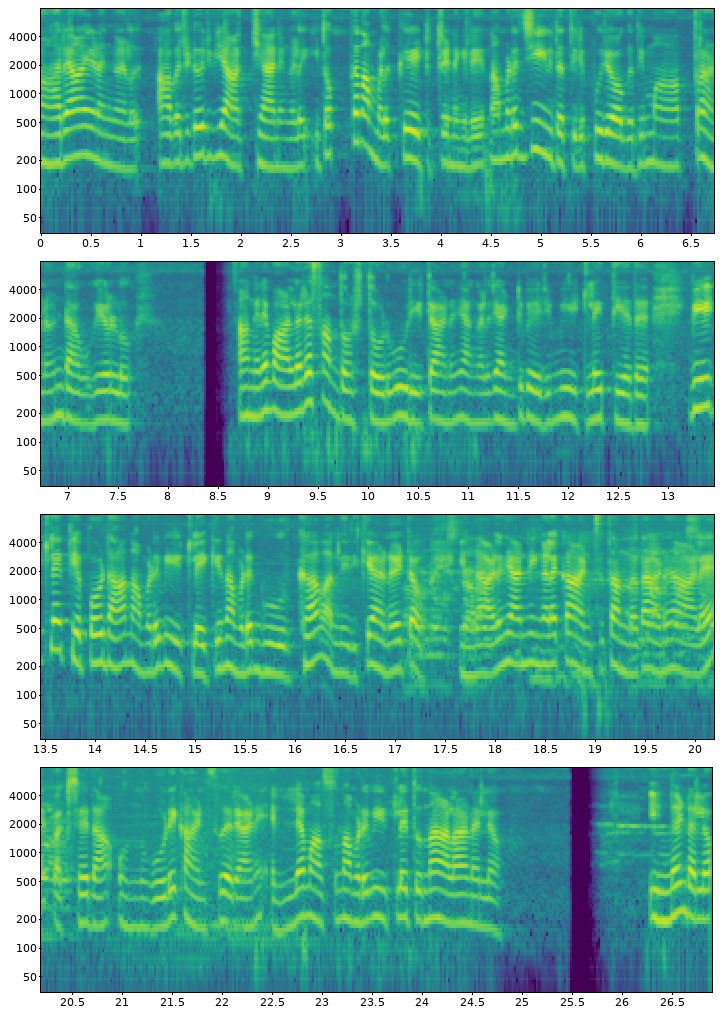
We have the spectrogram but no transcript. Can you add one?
പാരായണങ്ങൾ അവരുടെ ഒരു വ്യാഖ്യാനങ്ങൾ ഇതൊക്കെ നമ്മൾ കേട്ടിട്ടുണ്ടെങ്കിൽ നമ്മുടെ ജീവിതത്തിൽ പുരോഗതി മാത്രമാണ് ഉണ്ടാവുകയുള്ളൂ. അങ്ങനെ വളരെ സന്തോഷത്തോടു കൂടിയിട്ടാണ് ഞങ്ങൾ രണ്ടുപേരും വീട്ടിലെത്തിയത്. വീട്ടിലെത്തിയപ്പോൾ ആ നമ്മുടെ വീട്ടിലേക്ക് നമ്മുടെ ഗൂർഖ വന്നിരിക്കുകയാണ് കേട്ടോ. ഇന്നാൾ ഞാൻ നിങ്ങളെ കാണിച്ചു തന്നതാണ് ആളെ. പക്ഷേ ഇതാ ഒന്നുകൂടി കാണിച്ചു തരാണ്. എല്ലാ മാസവും നമ്മുടെ വീട്ടിലെത്തുന്ന ആളാണല്ലോ. ഇന്നുണ്ടല്ലോ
